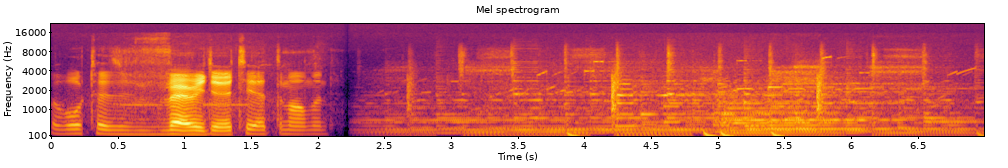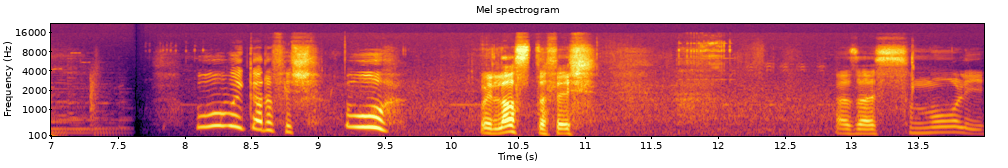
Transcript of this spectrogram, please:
The water is very dirty at the moment. Oh, we got a fish. Oh, we lost the fish. That was a smallie.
